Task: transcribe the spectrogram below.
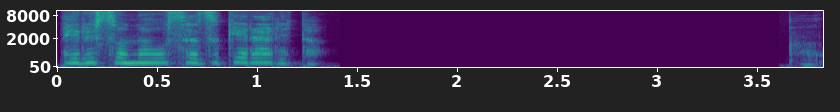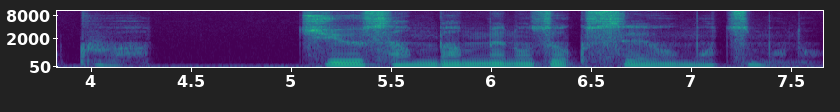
ペルソナを授けられた。僕は13番目の属性を持つ者。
